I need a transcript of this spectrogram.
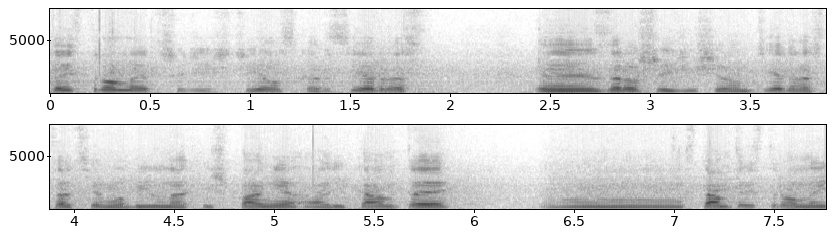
tej strony 30 Oscar Sierra y, 061 stacja mobilna Hiszpania Alicante. Mm, Z tamtej strony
